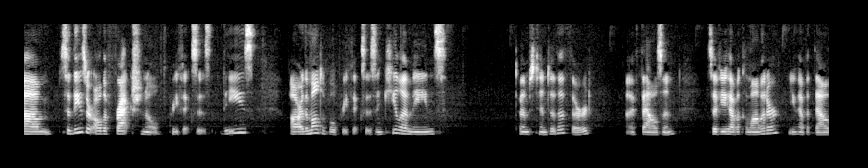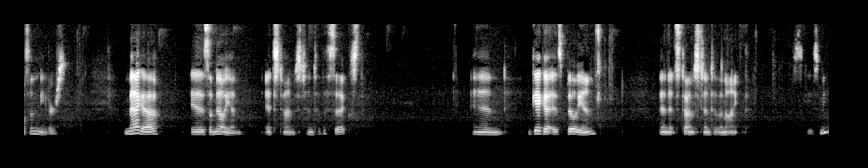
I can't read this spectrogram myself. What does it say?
Um, so these are all the fractional prefixes. These are the multiple prefixes, and kilo means times 10 to the third, a thousand. So if you have a kilometer, you have a thousand meters. Mega is a million. It's times 10 to the sixth. And giga is billion, and it's times 10 to the ninth. Excuse me.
